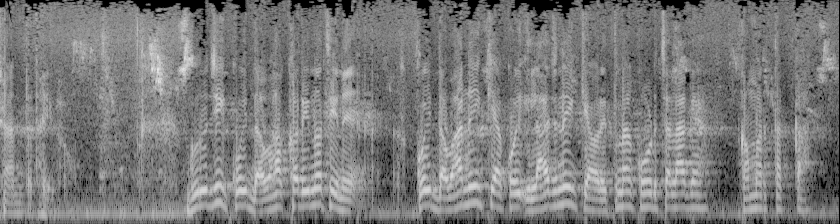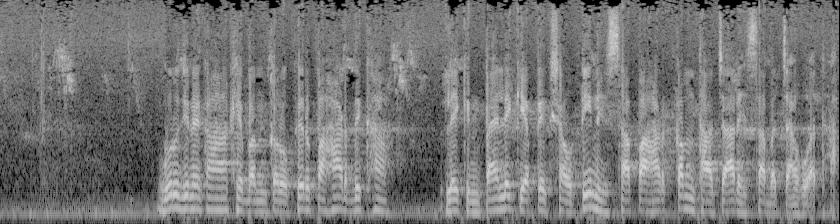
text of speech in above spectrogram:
શાંત થઈ ગયો गुरुजी कोई दवा करी नहीं ने कोई दवा नहीं किया कोई इलाज नहीं किया और इतना कोड चला गया कमर तक का गुरुजी ने कहा आंखें बंद करो फिर पहाड़ दिखा लेकिन पहले की अपेक्षा वो तीन हिस्सा पहाड़ कम था चार हिस्सा बचा हुआ था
